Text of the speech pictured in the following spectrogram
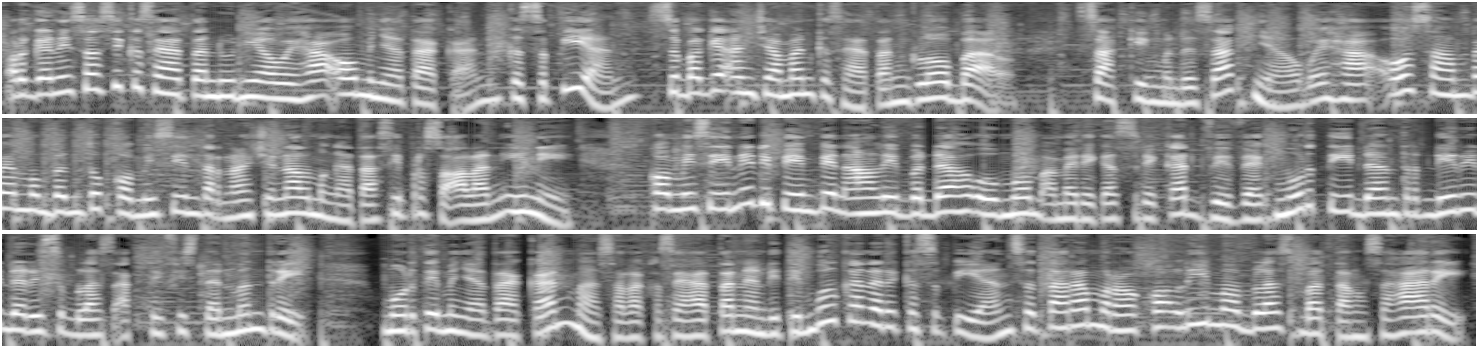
Organisasi Kesehatan Dunia WHO menyatakan kesepian sebagai ancaman kesehatan global. Saking mendesaknya, WHO sampai membentuk Komisi Internasional mengatasi persoalan ini. Komisi ini dipimpin ahli bedah umum Amerika Serikat Vivek Murthy dan terdiri dari 11 aktivis dan menteri. Murthy menyatakan masalah kesehatan yang ditimbulkan dari kesepian setara merokok 15 batang sehari.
